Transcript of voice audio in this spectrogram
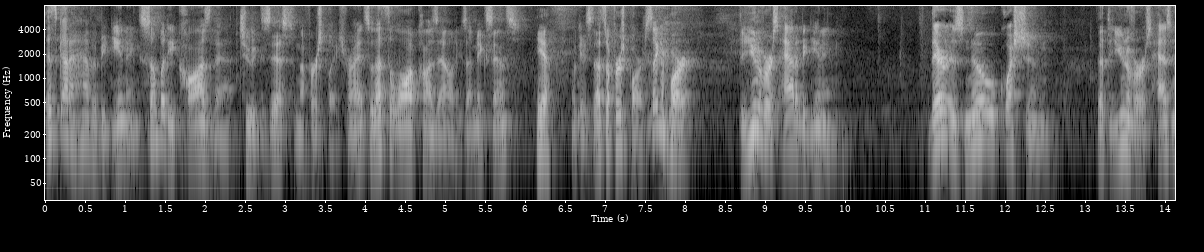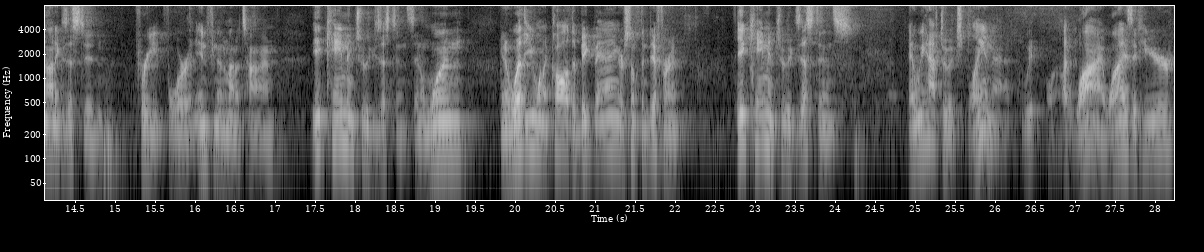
it's got to have a beginning. Somebody caused that to exist in the first place, right? So that's the law of causality. Does that make sense? Yeah. Okay, so that's the first part. Second part, the universe had a beginning. There is no question that the universe has not existed for, for an infinite amount of time. It came into existence in one, you know, whether you want to call it the Big Bang or something different, it came into existence, and we have to explain that. We, like, why? Why is it here?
